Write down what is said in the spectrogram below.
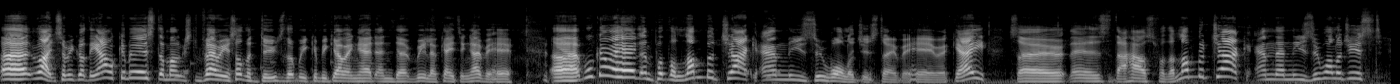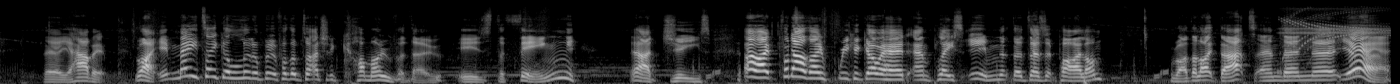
Uh, right, so we've got the Alchemist amongst various other dudes that we could be going ahead and uh, relocating over here. Uh, we'll go ahead and put the Lumberjack and the Zoologist over here, okay? So there's the house for the Lumberjack and then the Zoologist. There you have it. Right, it may take a little bit for them to actually come over, though, is the thing. Ah, jeez. Alright, for now, though, we could go ahead and place in the desert pylon. Rather like that. And then, uh, yeah.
